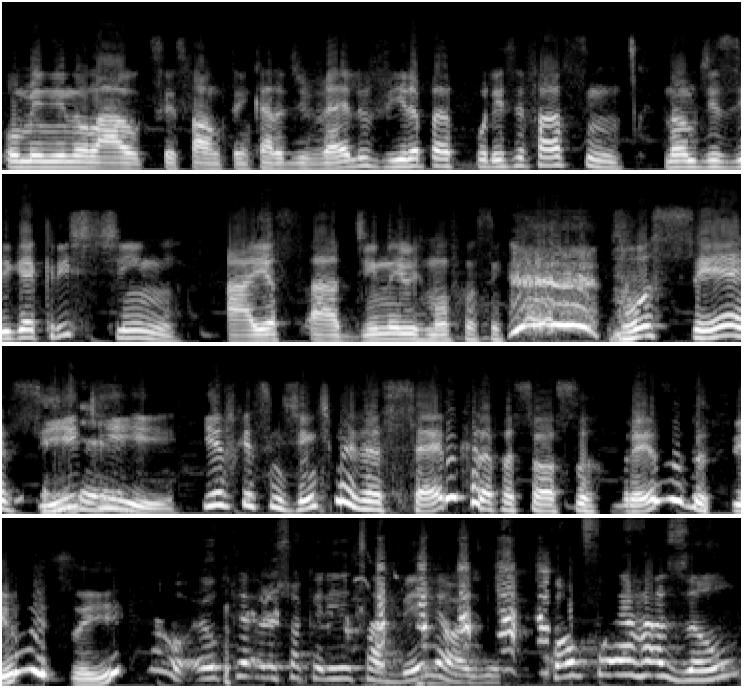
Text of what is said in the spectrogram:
o menino lá, o que vocês falam que tem cara de velho, vira pra polícia e fala assim: nome de Zig é Christine. Aí a, a Dina e o irmão ficam assim: "Ah, Você é Zig? e eu fiquei assim, gente, mas é sério que era pra ser uma surpresa do filme isso aí? Não, eu, que- eu só queria saber, Leózio, qual foi a razão,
